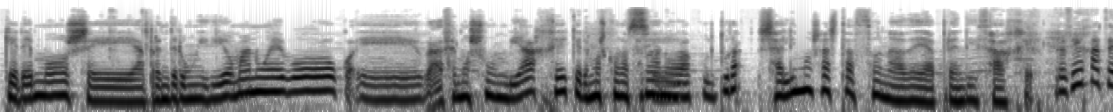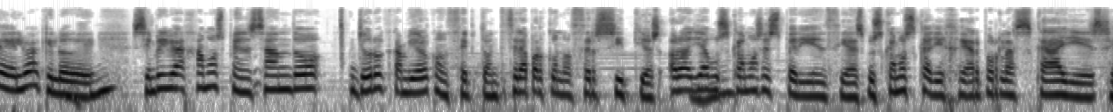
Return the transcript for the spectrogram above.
queremos eh, aprender un idioma nuevo, hacemos un viaje, queremos conocer una nueva cultura, salimos a esta zona de aprendizaje. Pero fíjate, Elba, que lo de siempre viajamos pensando, yo creo que cambió el concepto. Antes era por conocer sitios, ahora ya buscamos experiencias, buscamos callejear por las calles,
